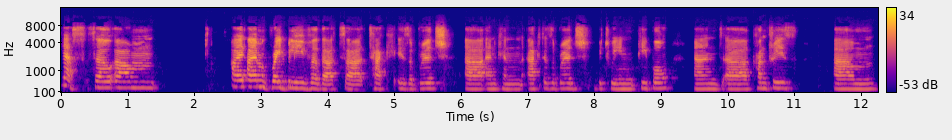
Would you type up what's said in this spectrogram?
Yes. So um, I, am a great believer that uh, tech is a bridge uh, and can act as a bridge between people and countries um,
